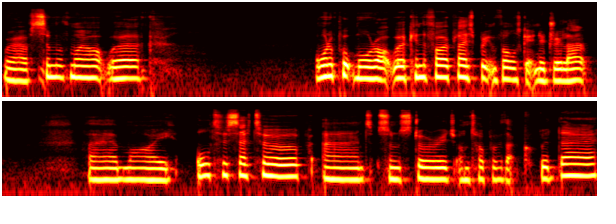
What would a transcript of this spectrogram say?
where I have some of my artwork. I want to put more artwork in the fireplace but it involves getting a drill out. Uh, my altar setup and some storage on top of that cupboard there.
